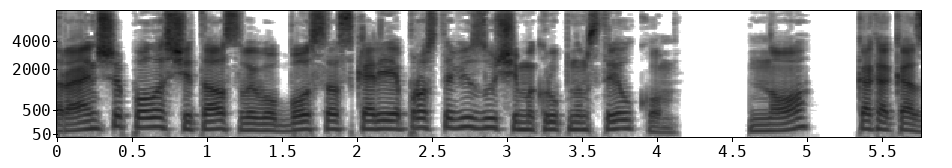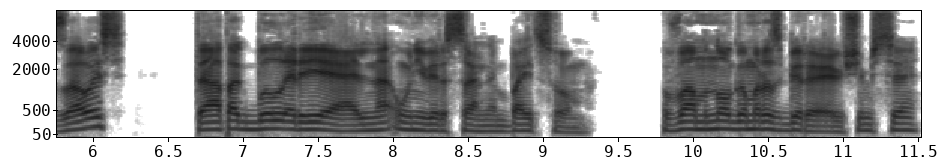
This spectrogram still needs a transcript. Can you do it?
Раньше Полос считал своего босса скорее просто везучим и крупным стрелком, но, как оказалось, Тапок был реально универсальным бойцом, во многом разбирающимся,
